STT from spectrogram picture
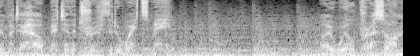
No matter how bitter the truth that awaits me, I will press on.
